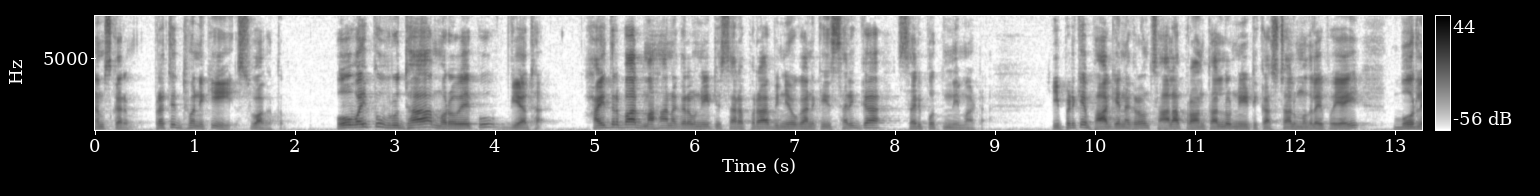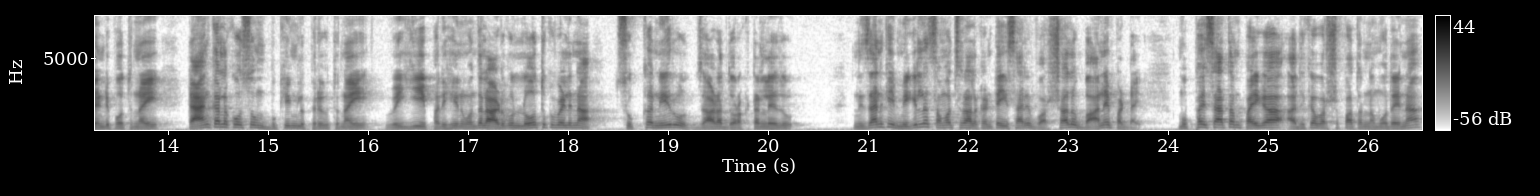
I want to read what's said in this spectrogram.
నమస్కారం. ప్రతిధ్వనికి స్వాగతం. ఓవైపు వృధా మరోవైపు వ్యధ. హైదరాబాద్ మహానగరం నీటి సరఫరా వినియోగానికి సరిగ్గా సరిపోతుంది ఈ మాట. ఇప్పటికే భాగ్యనగరం చాలా ప్రాంతాల్లో నీటి కష్టాలు మొదలైపోయాయి. బోర్లు ఎండిపోతున్నాయి. ట్యాంకర్ల కోసం బుకింగ్లు పెరుగుతున్నాయి. వెయ్యి పదిహేను వందల అడుగుల లోతుకు వెళ్ళిన చుక్క నీరు జాడ దొరకటం లేదు. నిజానికి మిగిలిన సంవత్సరాల కంటే ఈసారి వర్షాలు బాగానే పడ్డాయి. ముప్పై శాతం పైగా అధిక వర్షపాతం నమోదైనా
